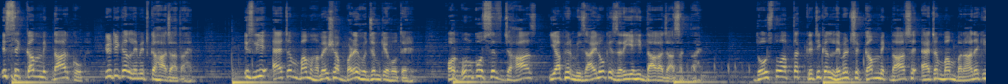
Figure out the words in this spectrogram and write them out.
اس سے کم مقدار کو کریٹیکل لمٹ کہا جاتا ہے۔ اس لیے ایٹم بم ہمیشہ بڑے حجم کے ہوتے ہیں۔ اور ان کو صرف جہاز یا پھر میزائلوں کے ذریعے ہی داغا جا سکتا ہے۔ دوستو، اب تک کریٹیکل لمٹ سے کم مقدار سے ایٹم بم بنانے کی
